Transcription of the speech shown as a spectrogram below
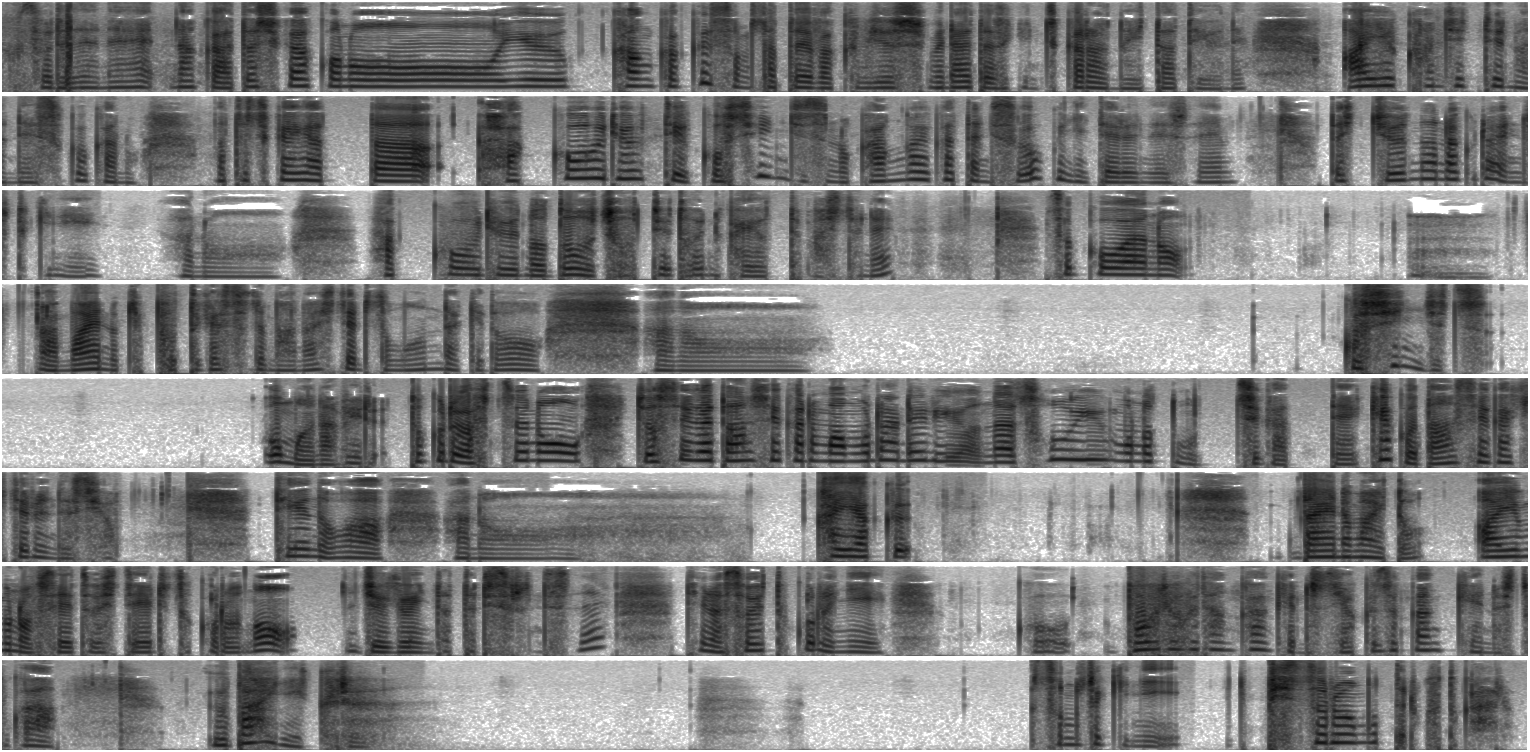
それでね、なんか私がこのいう感覚、その例えば首を絞められた時に力を抜いたというね、ああいう感じっていうのはね、すごくあの、私がやった発光流っていうご真実の考え方にすごく似てるんですね。私17ぐらいの時に、あの、発光流の道場っていうところに通ってましてね。そこはあの、うん、あ、前のポッドキャストでも話してると思うんだけど、あのご真実を学べる。ところが普通の女性が男性から守られるような、そういうものとも違って、結構男性が来てるんですよ。っていうのは、あのー、火薬、ダイナマイト、ああいうものを製造しているところの従業員だったりするんですね。っていうのはそういうところに、こう、暴力団関係の人、ヤクザ関係の人が奪いに来る。その時にストルを持ってることがある。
